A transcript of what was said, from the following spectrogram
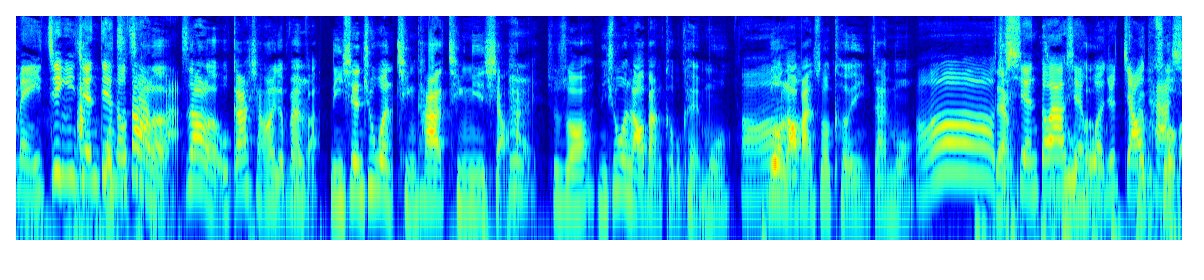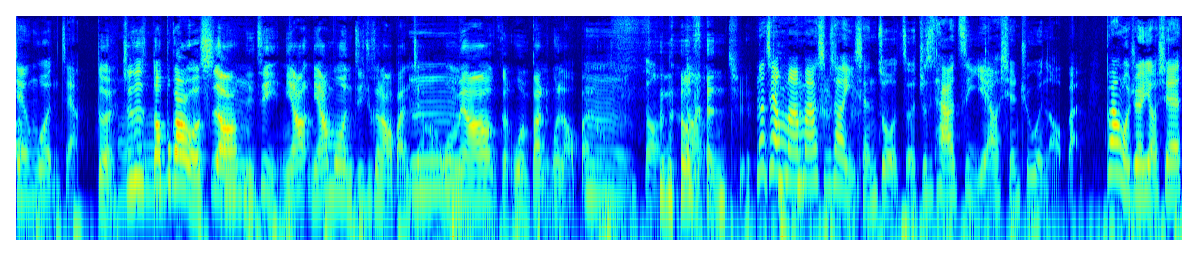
每进一间店都这样吧？啊，知道了，知道了。我刚刚想到一个办法，嗯、你先去问，请他，请你小孩，嗯、就是说你去问老板可不可以摸。哦。如果老板说可以，你再摸。哦。这样先都要先问，就教他先问这样。对，就是都不关我的事哦，嗯、你自己你要你要摸，你自己去跟老板讲哦。嗯、我们要跟问帮你问老板哦。嗯，懂。那种感觉。那这样妈妈是不是要以身作则？就是她自己也要先去问老板。不然我觉得有些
